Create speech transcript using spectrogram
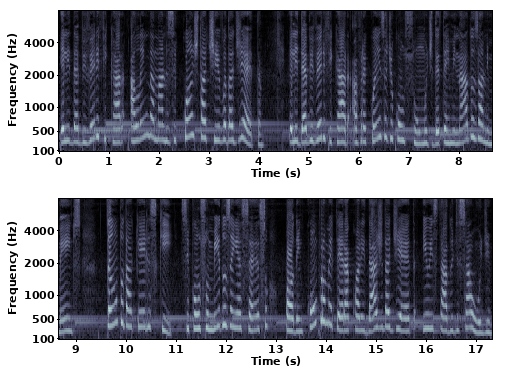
ele deve verificar além da análise quantitativa da dieta. Ele deve verificar a frequência de consumo de determinados alimentos, tanto daqueles que, se consumidos em excesso, podem comprometer a qualidade da dieta e o estado de saúde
